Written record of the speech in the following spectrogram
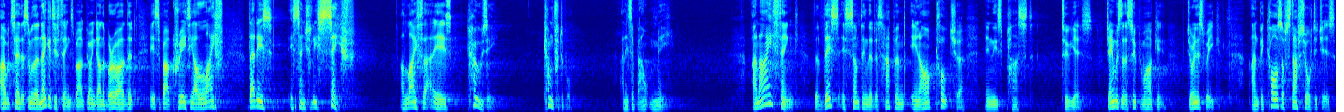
I would say that some of the negative things about going down the burrow are that it's about creating a life that is essentially safe, a life that is cozy, comfortable, and is about me. And I think that this is something that has happened in our culture in these past two years. Jane was at the supermarket during this week, and because of staff shortages,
